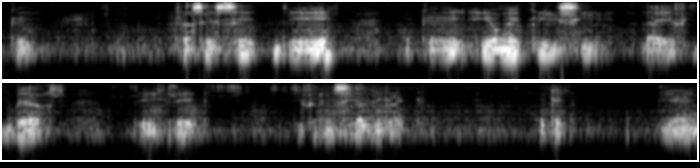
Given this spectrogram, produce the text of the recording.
Ok, ça c'est CD, ok, et on écrit ici la f inverse de y différentiel de y. Ok, bien.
